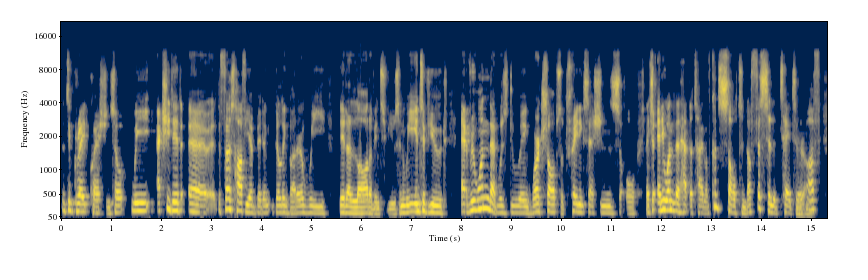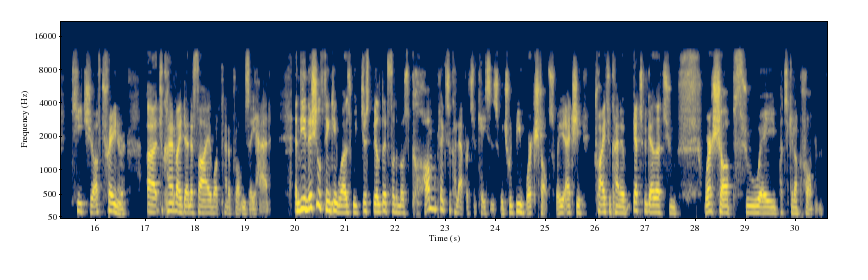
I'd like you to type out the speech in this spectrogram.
that's a great question. So we actually did uh, the first half year of building, building Butter. We did a lot of interviews, and we interviewed everyone that was doing workshops or training sessions, or like so anyone that had the title of consultant, of facilitator, mm-hmm. of teacher, of trainer, uh, to kind of identify what kind of problems they had. And the initial thinking was we just build it for the most complex or collaborative cases, which would be workshops, where you actually try to kind of get together to workshop through a particular problem.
